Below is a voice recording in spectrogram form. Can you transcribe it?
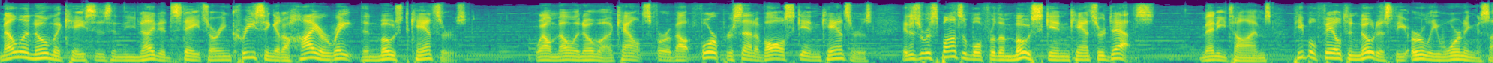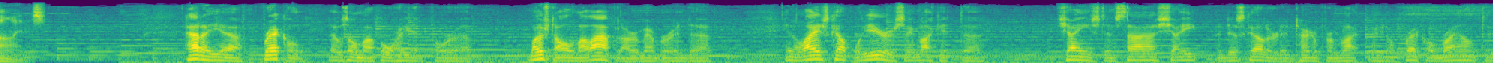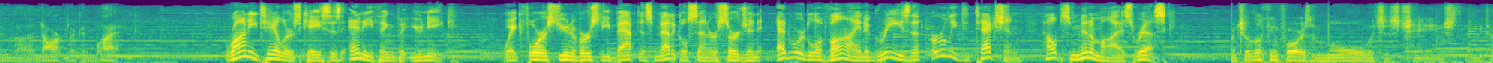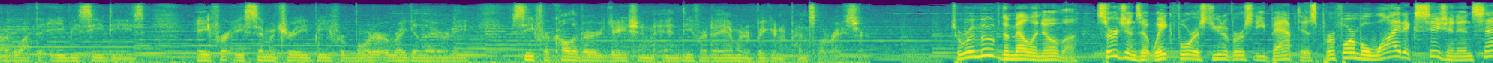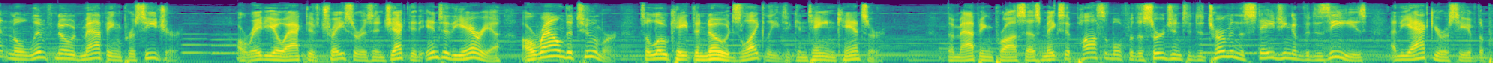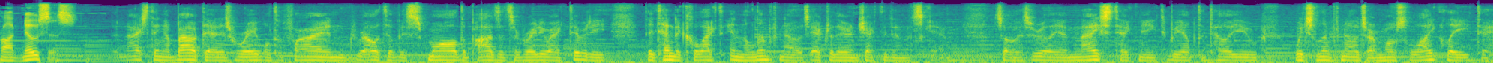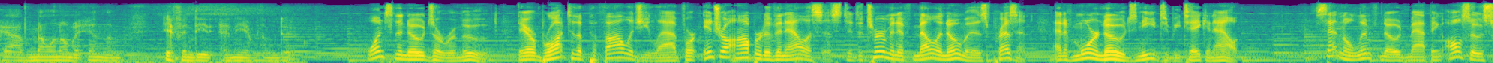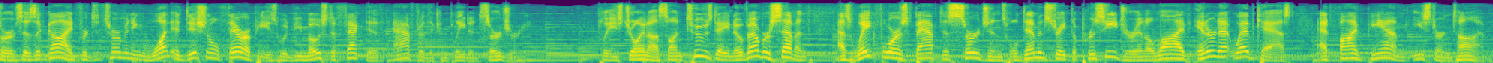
melanoma cases in the United States are increasing at a higher rate than most cancers. While melanoma accounts for about 4% of all skin cancers, it is responsible for the most skin cancer deaths. Many times, people fail to notice the early warning signs. Had a uh, freckle that was on my forehead for uh, most all of my life that I remember, and uh, in the last couple of years, seemed like it uh, changed in size, shape, and discolored and turned from like you know freckle brown to uh, dark looking black. Ronnie Taylor's case is anything but unique. Wake Forest University Baptist Medical Center surgeon Edward Levine agrees that early detection helps minimize risk. What you're looking for is a mole which has changed. And we talk about the ABCDs. A for asymmetry, B for border irregularity, C for color variegation, and D for diameter bigger than a pencil eraser. To remove the melanoma, surgeons at Wake Forest University Baptist perform a wide excision and sentinel lymph node mapping procedure. A radioactive tracer is injected into the area around the tumor to locate the nodes likely to contain cancer. The mapping process makes it possible for the surgeon to determine the staging of the disease and the accuracy of the prognosis nice thing about that is we're able to find relatively small deposits of radioactivity. They tend to collect in the lymph nodes after they're injected in the skin. So it's really a nice technique to be able to tell you which lymph nodes are most likely to have melanoma in them, if indeed any of them do. Once the nodes are removed, they are brought to the pathology lab for intraoperative analysis to determine if melanoma is present and if more nodes need to be taken out. Sentinel lymph node mapping also serves as a guide for determining what additional therapies would be most effective after the completed surgery. Please join us on Tuesday, November 7th, as Wake Forest Baptist surgeons will demonstrate the procedure in a live internet webcast at 5 p.m. Eastern Time.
